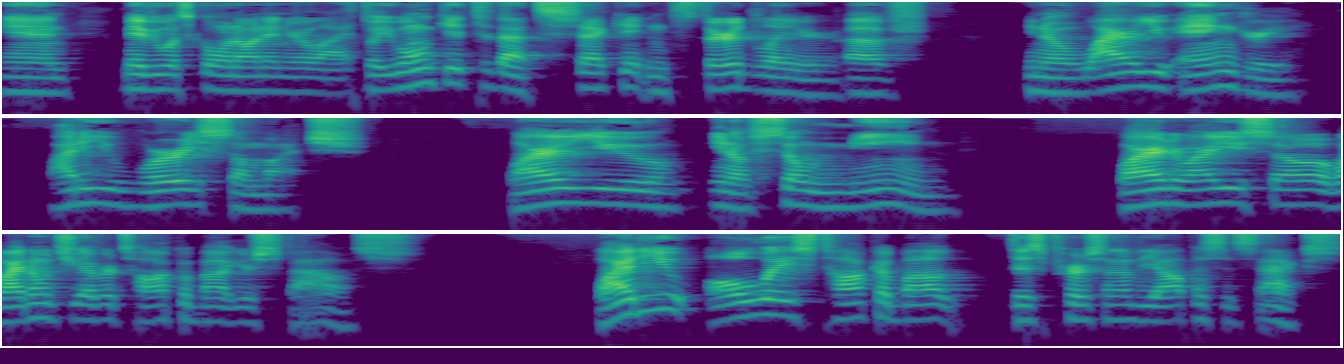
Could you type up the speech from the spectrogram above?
and maybe what's going on in your life. But you won't get to that second and third layer of, you know, why are you angry? Why do you worry so much? Why are you, you know, so mean? Why are, why are you so, why don't you ever talk about your spouse? Why do you always talk about this person of the opposite sex?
